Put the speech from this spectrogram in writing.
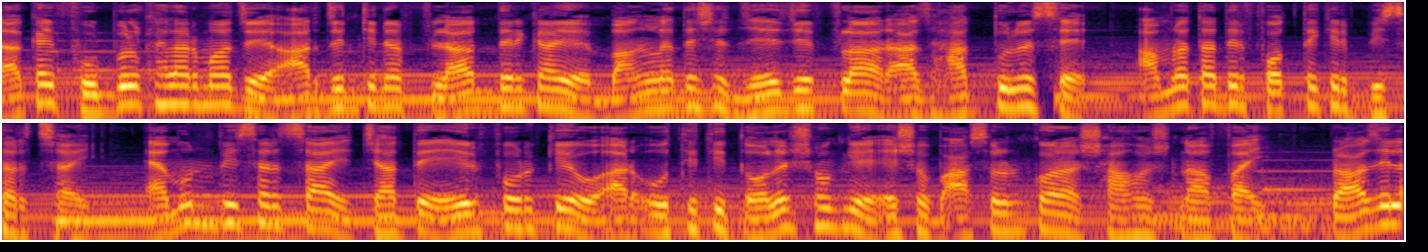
ঢাকায় ফুটবল খেলার মাঝে আর্জেন্টিনার প্লেয়ারদের গায়ে বাংলাদেশে যে যে প্লেয়ার আজ হাত তুলেছে, আমরা তাদের প্রত্যেকের বিচার চাই। এমন বিচার চাই যাতে এরপর কেউ আর অতিথি দলের সঙ্গে এসব আচরণ করার সাহস না পায়। ব্রাজিল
